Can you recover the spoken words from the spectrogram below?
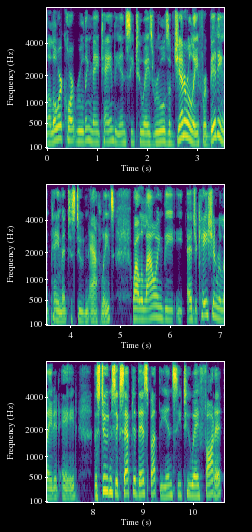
The lower court ruling maintained the NCAA's rules of generally forbidding payment to student athletes while allowing the education related aid. The students accepted this, but the NCAA fought it,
